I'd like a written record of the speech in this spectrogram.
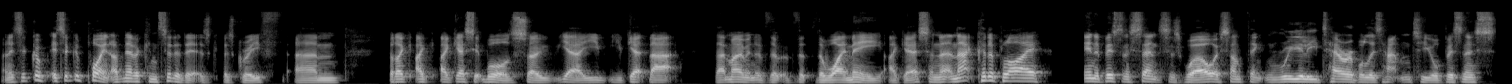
and it's a good it's a good point. I've never considered it as as grief, um, but I, I, I guess it was. So yeah, you you get that that moment of the the, the why me, I guess, and and that could apply in a business sense as well. If something really terrible has happened to your business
